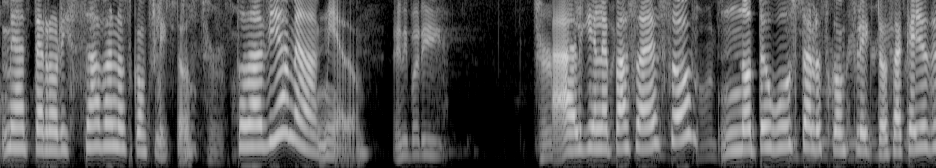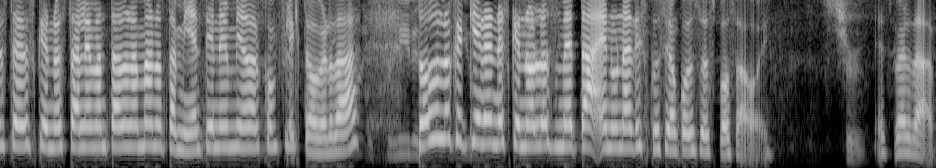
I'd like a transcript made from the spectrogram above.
me aterrorizaban los conflictos. Todavía me dan miedo. ¿A alguien le pasa eso? ¿No te gustan los conflictos? Aquellos de ustedes que no están levantando la mano también tienen miedo al conflicto, ¿verdad? Todo lo que quieren es que no los meta en una discusión con su esposa hoy. Es verdad.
